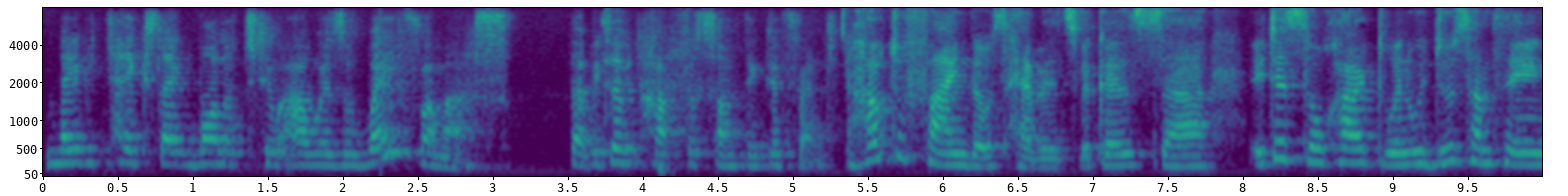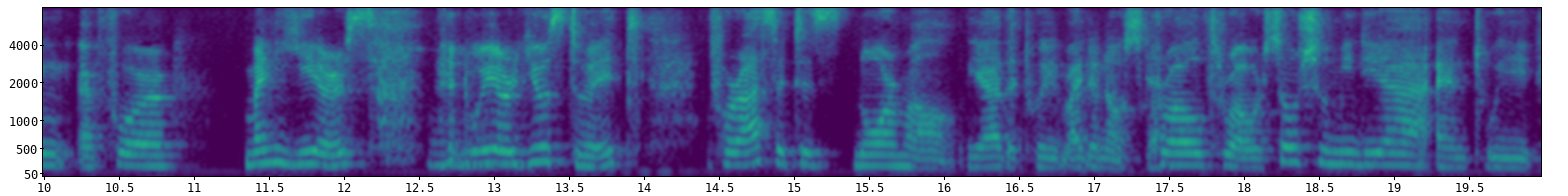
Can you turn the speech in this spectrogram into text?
maybe takes like one or two hours away from us that we could have for something different. How to find those habits? Because uh, it is so hard when we do something uh, for many years mm-hmm. and we mm-hmm. are used to it. For us, it is normal, yeah, that we, I don't know, scroll through our social media and we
